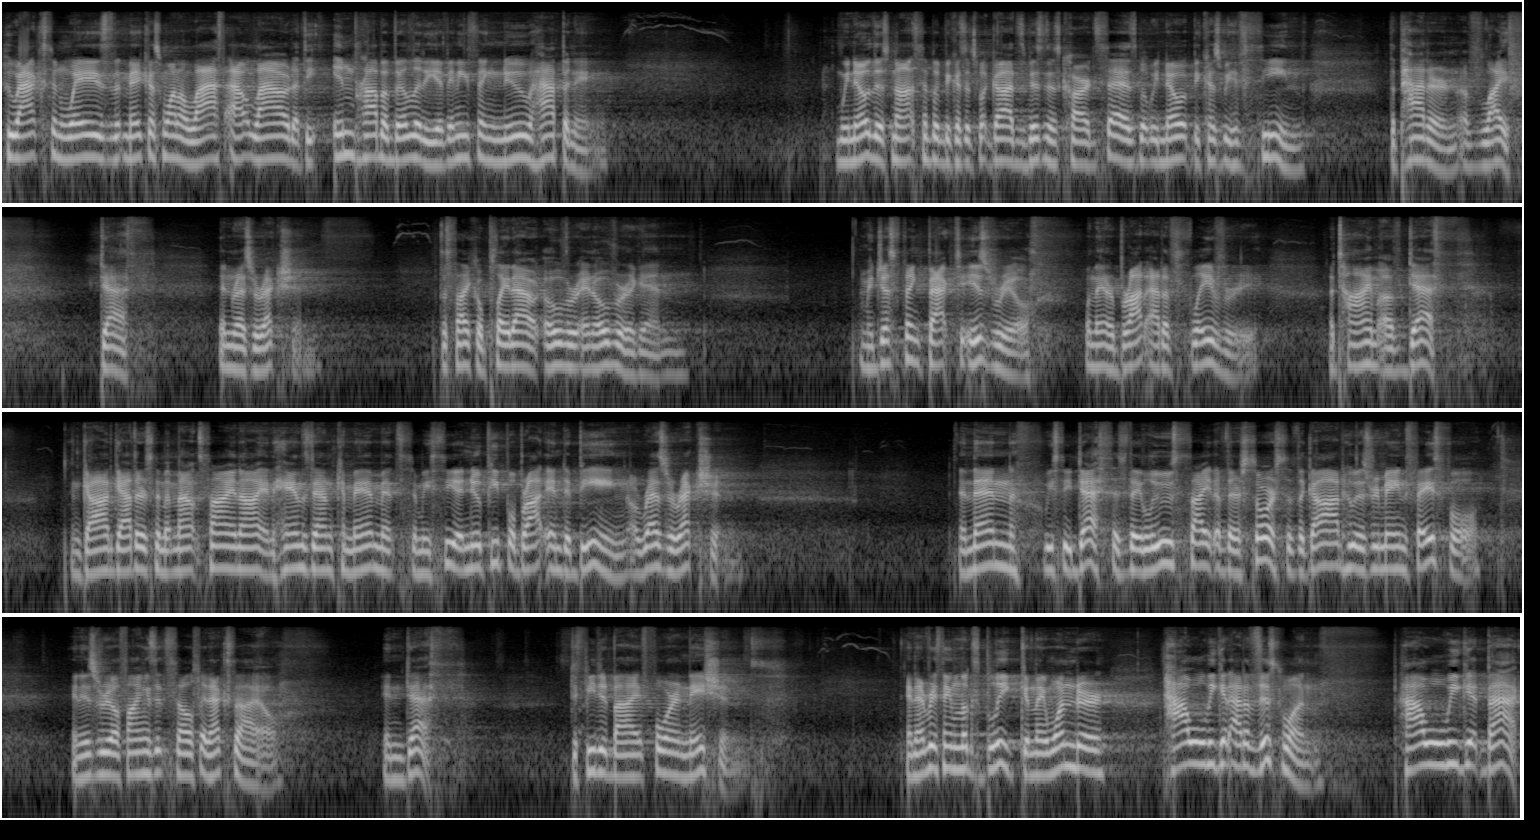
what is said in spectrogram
who acts in ways that make us want to laugh out loud at the improbability of anything new happening. We know this not simply because it's what God's business card says, but we know it because we have seen the pattern of life, death, and resurrection. The cycle played out over and over again. I mean, just think back to Israel when they are brought out of slavery, a time of death. And God gathers them at Mount Sinai and hands down commandments, and we see a new people brought into being, a resurrection. And then we see death as they lose sight of their source, of the God who has remained faithful. And Israel finds itself in exile, in death, defeated by foreign nations. And everything looks bleak, and they wonder how will we get out of this one? How will we get back?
